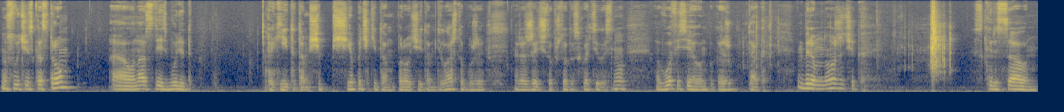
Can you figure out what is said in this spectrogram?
Ну, в случае с костром а у нас здесь будет какие-то там щепочки, там прочие там дела, чтобы уже разжечь, чтобы что-то схватилось. Но в офисе я вам покажу так. Берем ножичек с кресалом,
